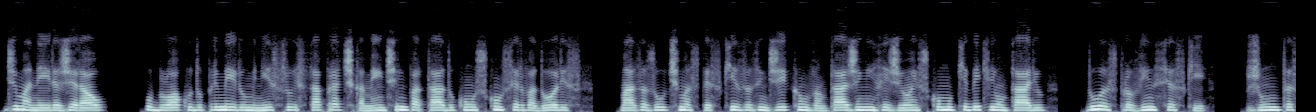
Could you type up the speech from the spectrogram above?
De maneira geral, o bloco do primeiro-ministro está praticamente empatado com os conservadores, mas as últimas pesquisas indicam vantagem em regiões como Quebec e Ontário, duas províncias que, juntas,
